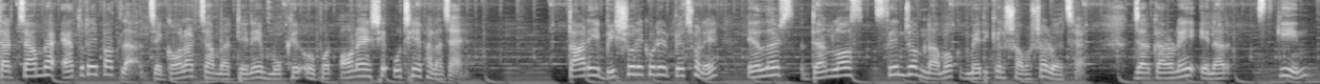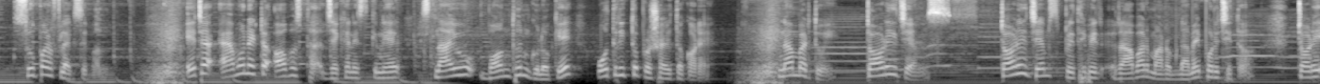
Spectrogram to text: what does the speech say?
তার চামড়া এতটাই পাতলা যে গলার চামড়া টেনে মুখের ওপর অনায়াসে উঠিয়ে ফেলা যায়। তার এই বিশ্ব রেকর্ডের পেছনে এলার্স ড্যানলস সিনড্রোম নামক মেডিকেল সমস্যা রয়েছে, যার কারণে এনার স্কিন সুপার ফ্লেক্সিবল এটা এমন একটা অবস্থা যেখানে স্কিনের স্নায়ু বন্ধনগুলোকে অতিরিক্ত প্রসারিত করে। নাম্বার দুই, টরি জেমস। টরি জেমস পৃথিবীর রাবার মানব নামে পরিচিত। টরি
